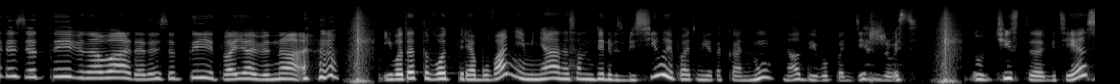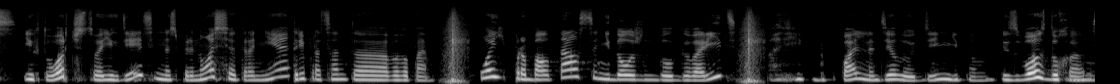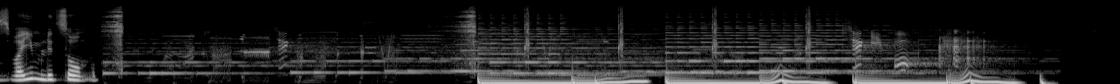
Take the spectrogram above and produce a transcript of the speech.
Это все ты виновата, это все ты, твоя вина. И вот это вот переобувание меня на самом деле взбесило, и поэтому я такая, ну, надо его поддерживать. Ну, чисто BTS, их творчество, их деятельность приносит стране 3% ВВП. Ой, проболтался, не должен был говорить. Они буквально делают деньги там из воздуха mm-hmm. своим лицом.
